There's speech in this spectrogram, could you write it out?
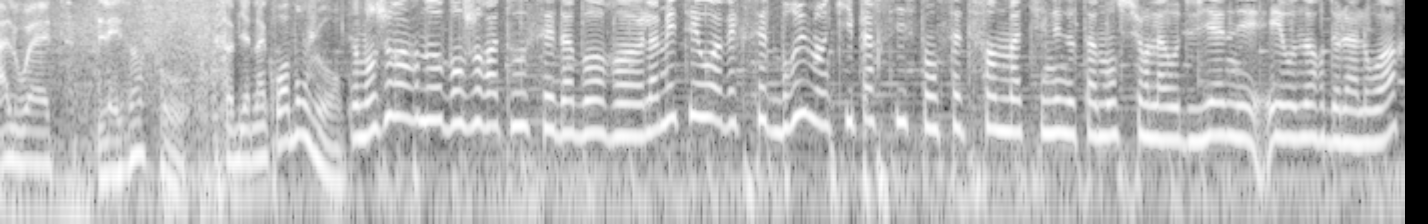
Alouette, les infos. Fabienne Lacroix, bonjour. Bonjour Arnaud, bonjour à tous. Et d'abord, euh, la météo avec cette brume hein, qui persiste en cette fin de matinée, notamment sur la Haute-Vienne et, et au nord de la Loire.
